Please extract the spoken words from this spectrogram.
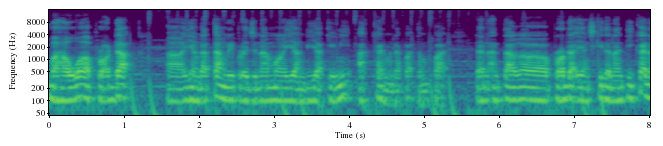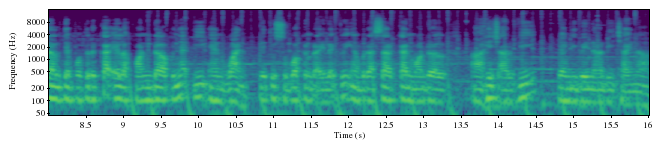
bahawa produk uh, yang datang daripada jenama yang diyakini akan mendapat tempat dan antara produk yang kita nantikan dalam tempoh terdekat ialah Honda punya EN1 iaitu sebuah kenderaan elektrik yang berdasarkan model uh, HRV yang dibina di China.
